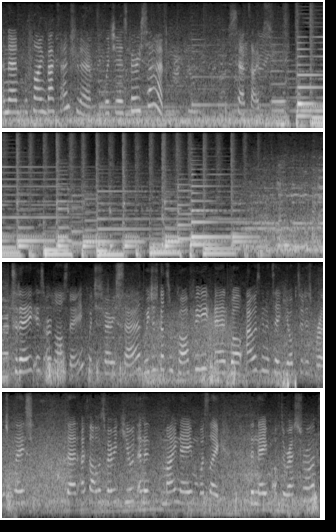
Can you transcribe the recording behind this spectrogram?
And then we're flying back to Amsterdam, which is very sad. Sad times. Last day, which is very sad. We just got some coffee and well, I was gonna take you up to this brunch place that I thought was very cute and it, my name was like the name of the restaurant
